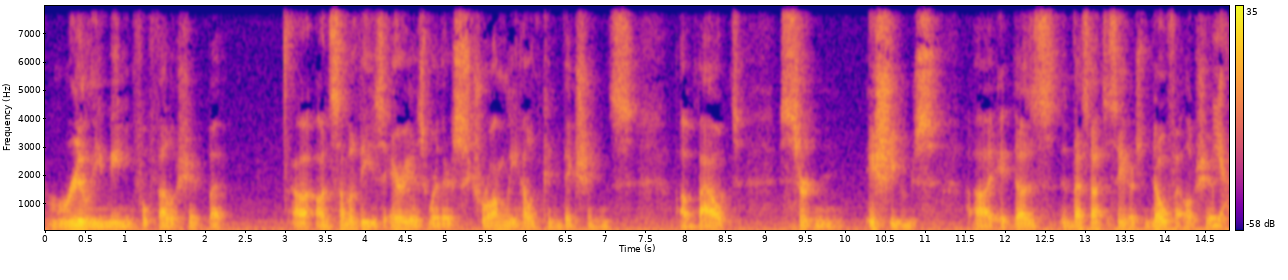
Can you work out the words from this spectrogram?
really meaningful fellowship. But uh, on some of these areas where there's strongly held convictions about certain issues, uh, it does. That's not to say there's no fellowship, Yeah.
